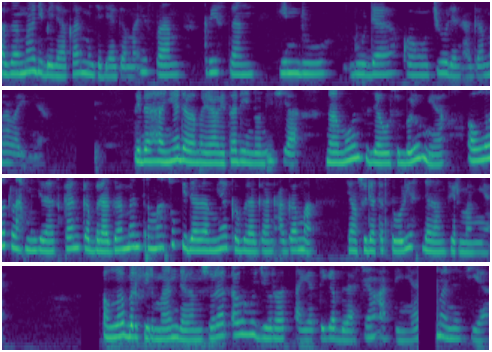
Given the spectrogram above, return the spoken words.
agama dibedakan menjadi agama Islam, Kristen, Hindu, Buddha, Konghucu, dan agama lainnya. Tidak hanya dalam realita di Indonesia, namun sejauh sebelumnya, Allah telah menjelaskan keberagaman termasuk di dalamnya keberagaman agama yang sudah tertulis dalam firman-Nya. Allah berfirman dalam surat Al-Hujurat ayat 13 yang artinya, Manusia,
